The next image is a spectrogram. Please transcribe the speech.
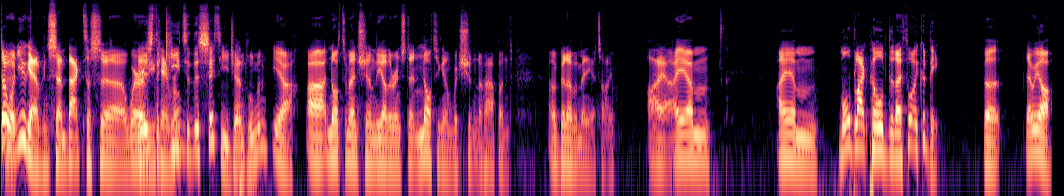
Don't want you getting sent back to uh, wherever Here's you the key to the city, gentlemen. Yeah, uh, not to mention the other incident in Nottingham, which shouldn't have happened. I've been over many a time. I, I am, I am more black pilled than I thought I could be, but there we are.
